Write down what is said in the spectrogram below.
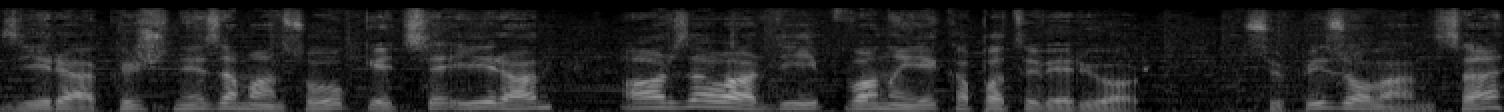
Zira kış ne zaman soğuk geçse İran arıza var deyip vanayı kapatıveriyor. Sürpriz olansa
